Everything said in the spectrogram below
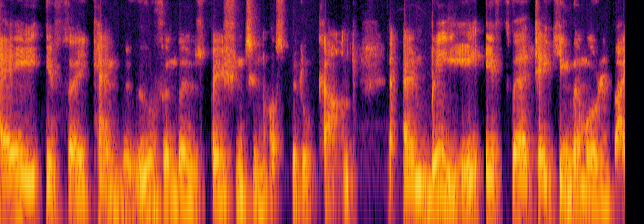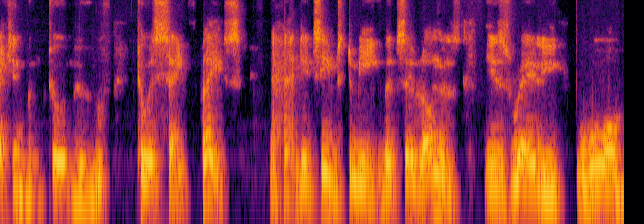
A, if they can move, and those patients in hospital can't. And B, if they're taking them or inviting them to move to a safe place. And it seems to me that so long as Israeli war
